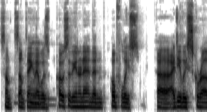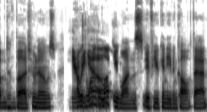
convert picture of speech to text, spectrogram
some something that was Mm. posted to the internet and then hopefully uh ideally scrubbed, but who knows. Here I was we one of the lucky ones, if you can even call it that.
